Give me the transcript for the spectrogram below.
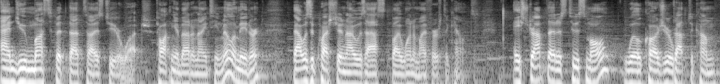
and you must fit that size to your watch. Talking about a 19 millimeter, that was a question I was asked by one of my first accounts. A strap that is too small will cause your strap to come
